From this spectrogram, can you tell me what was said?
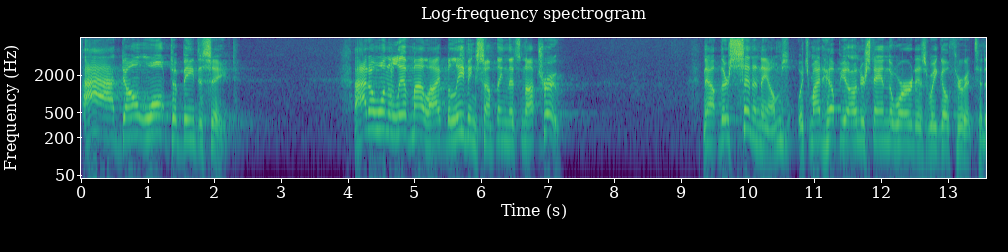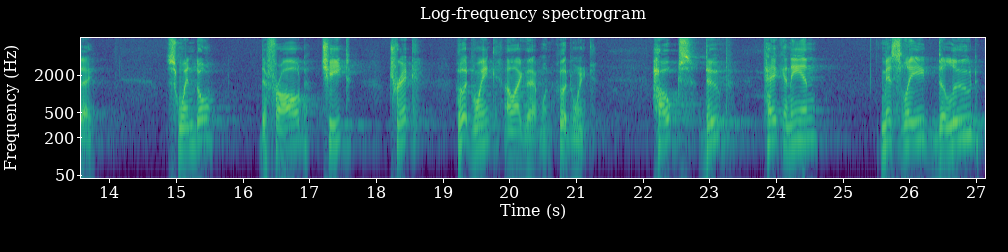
I don't want to be deceived. I don't want to live my life believing something that's not true. Now, there's synonyms which might help you understand the word as we go through it today swindle, defraud, cheat, trick, hoodwink. I like that one hoodwink. Hoax, dupe, taken in, mislead, delude.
